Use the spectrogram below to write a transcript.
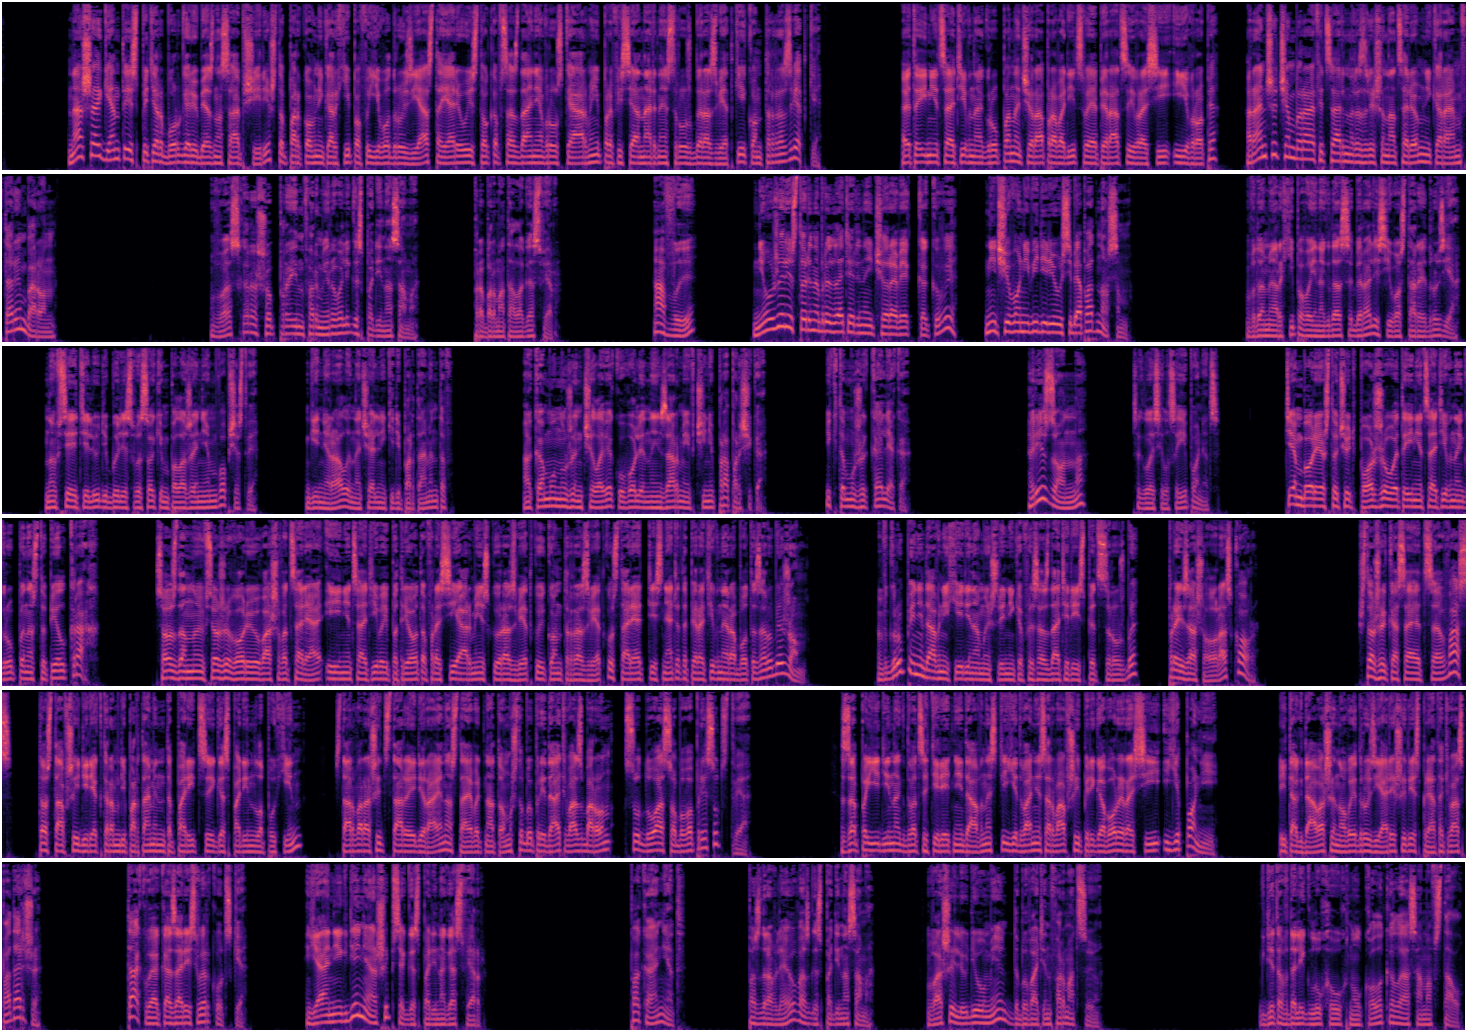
Наши агенты из Петербурга любезно сообщили, что парковник Архипов и его друзья стояли у истоков создания в русской армии профессиональной службы разведки и контрразведки. Эта инициативная группа начала проводить свои операции в России и Европе раньше, чем была официально разрешена царем Николаем II, барон. Вас хорошо проинформировали, господин Осама. пробормотала Гасфер. А вы? Неужели столь наблюдательный человек, как вы, ничего не видели у себя под носом? В доме Архипова иногда собирались его старые друзья, но все эти люди были с высоким положением в обществе, генералы, начальники департаментов. А кому нужен человек, уволенный из армии в чине прапорщика? И к тому же калека. «Резонно», — согласился японец. «Тем более, что чуть позже у этой инициативной группы наступил крах. Созданную все же ворию вашего царя и инициативой патриотов России армейскую разведку и контрразведку стали оттеснять от оперативной работы за рубежом. В группе недавних единомышленников и создателей спецслужбы произошел раскор. Что же касается вас, то ставший директором департамента полиции господин Лопухин стар ворошить старые дела и настаивать на том, чтобы предать вас, барон, суду особого присутствия. За поединок двадцатилетней давности, едва не сорвавший переговоры России и Японии. И тогда ваши новые друзья решили спрятать вас подальше. Так вы оказались в Иркутске. Я нигде не ошибся, господин Агасфер. Пока нет. Поздравляю вас, господин Асама. Ваши люди умеют добывать информацию. Где-то вдали глухо ухнул колокол, и Осама встал.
